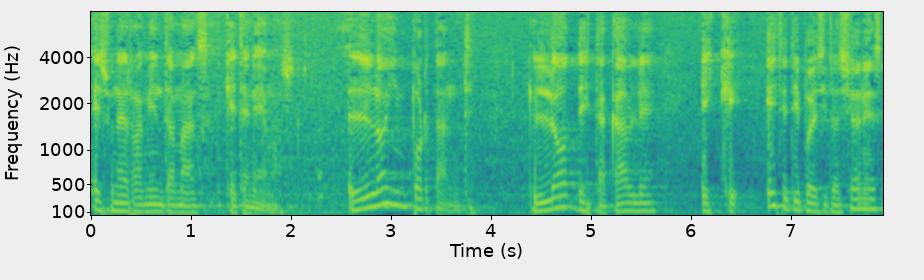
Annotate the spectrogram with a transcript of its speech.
es una herramienta más que tenemos. Lo importante, lo destacable es que este tipo de situaciones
